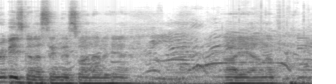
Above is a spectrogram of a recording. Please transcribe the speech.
Ruby's gonna sing this one over here. Oh yeah, I love it.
